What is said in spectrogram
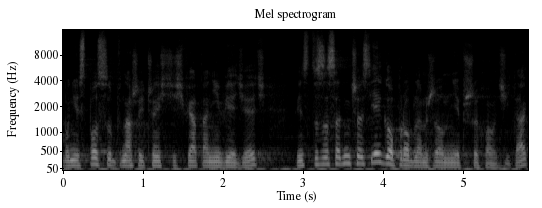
bo nie sposób w naszej części świata nie wiedzieć, więc to zasadniczo jest jego problem, że on nie przychodzi, tak?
